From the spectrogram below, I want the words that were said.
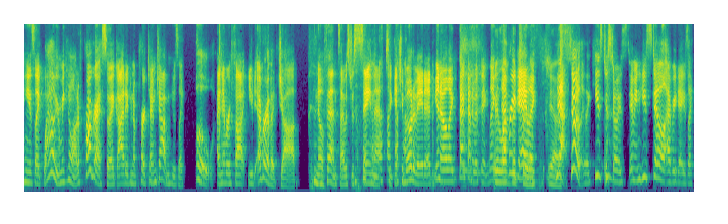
he's like, wow, you're making a lot of progress. So I got even a part time job. And he was like, whoa, I never thought you'd ever have a job. No offense. I was just saying that to get you motivated, you know, like that kind of a thing. Like every day, truth. like, Yes. yeah, totally. Like he's just always, I mean, he's still every day, he's like,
